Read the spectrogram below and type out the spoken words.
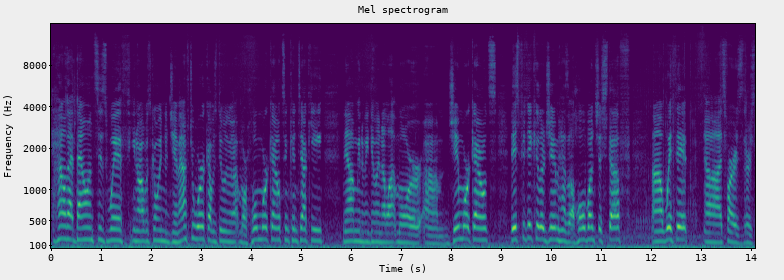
how that balances with, you know, I was going to gym after work, I was doing a lot more home workouts in Kentucky. Now I'm going to be doing a lot more um, gym workouts. This particular gym has a whole bunch of stuff uh, with it uh, as far as there's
